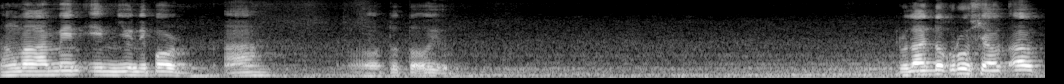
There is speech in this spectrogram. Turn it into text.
ng mga men in uniform. Ah, oh, totoo yun. Rolando Cruz, shout out.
